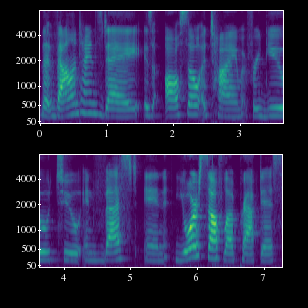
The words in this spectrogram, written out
that Valentine's Day is also a time for you to invest in your self love practice,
